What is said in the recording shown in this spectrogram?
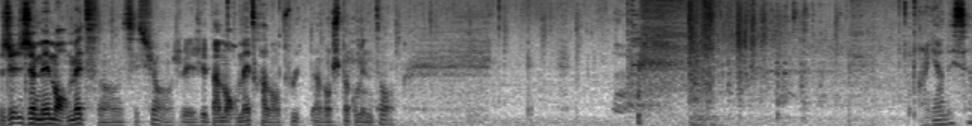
Jamais m'en remettre, hein, c'est sûr. hein. Je vais, pas m'en remettre avant, tout avant je sais pas combien de temps. Regardez ça,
